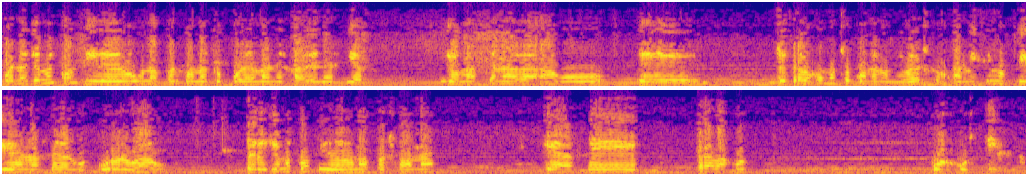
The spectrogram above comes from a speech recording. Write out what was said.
Bueno, yo me considero una persona que puede manejar energías. Yo más que nada hago, eh, yo trabajo mucho con el universo. A mí si me piden hacer algo oscuro lo hago. Pero yo me considero una persona que hace trabajos por justicia.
